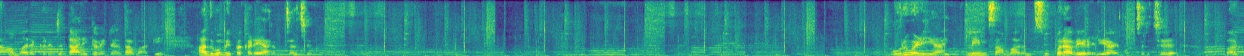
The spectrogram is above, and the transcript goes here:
சாம்பாரை கிடைச்சி தாளிக்க வேண்டியதுதான் பாக்கி. அதுவும் இப்போ கடைய ஆரம்பிச்சாச்சு. ஒரு வழியாக இட்லியும் சாம்பாரும் சூப்பராகவே ரெடியாகி முடிச்சிருச்சு. பட்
